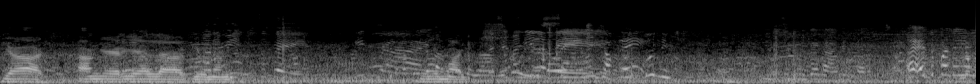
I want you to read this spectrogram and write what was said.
Yan, ang aerial uh, view ng Bay. Dun eh. Ay, ito pala yung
